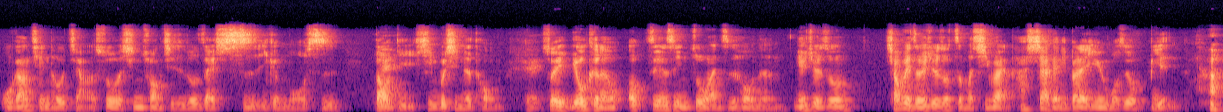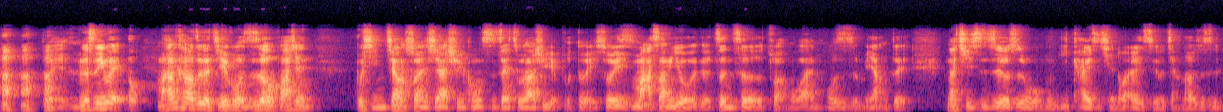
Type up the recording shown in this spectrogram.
我刚刚前头讲了，所有的新创其实都在试一个模式，到底行不行得通？对所以有可能哦，这件事情做完之后呢，你会觉得说，消费者会觉得说怎么奇怪，他下个礼拜的营运模式又变了。对，那是因为哦，马上看到这个结果之后，发现不行，这样算下去，公司再做下去也不对，所以马上又有一个政策的转弯，或是怎么样？对，那其实这就是我们一开始前头 Alice 有讲到，就是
